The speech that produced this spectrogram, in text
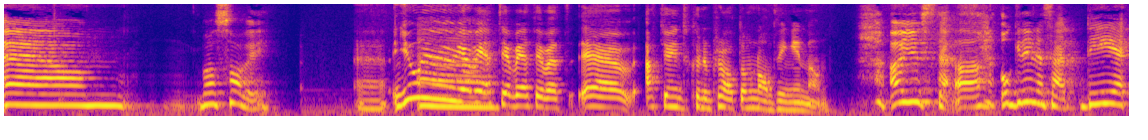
Ehm, vad sa vi? Eh, jo, jo, jag vet, jag vet, jag vet. Eh, att jag inte kunde prata om någonting innan. Ja just det. Och grejen är så här, det, är-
